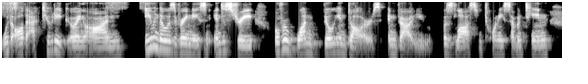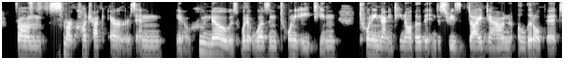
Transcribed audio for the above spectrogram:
with all the activity going on, even though it was a very nascent industry, over $1 billion in value was lost in 2017 from smart contract errors. And, you know, who knows what it was in 2018, 2019, although the industry's died down a little bit.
